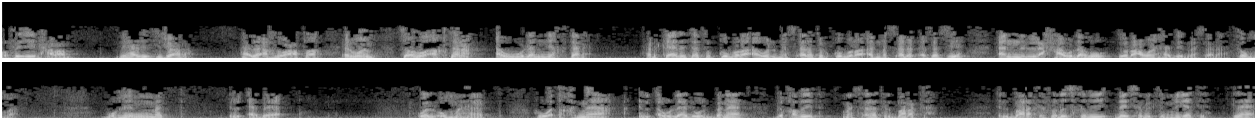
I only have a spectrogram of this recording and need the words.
هو في إيه الحرام؟ بهذه تجاره هذا أخذ وعطاء المهم سواء هو أقتنع أو لم يقتنع فالكارثة الكبرى أو المسألة الكبرى المسألة الأساسية أن اللي حوله يراعون هذه المسألة. ثم مهمة الآباء والأمهات. هو إقناع الأولاد والبنات بقضية مسألة البركة. البركة في الرزق دي ليس بكميته. لا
